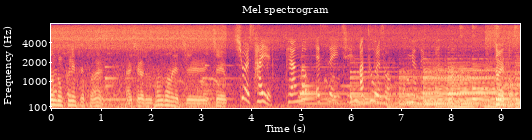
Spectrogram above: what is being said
이선동 클린센터는 날씨가 좀 선선해질 쯤 10월 4일 대학로 SH 아트홀에서 공연됩니다. 극장에서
